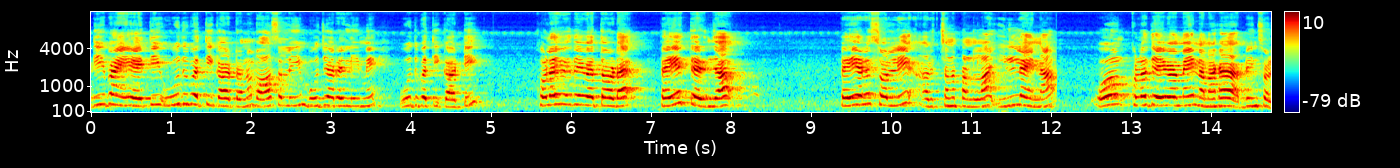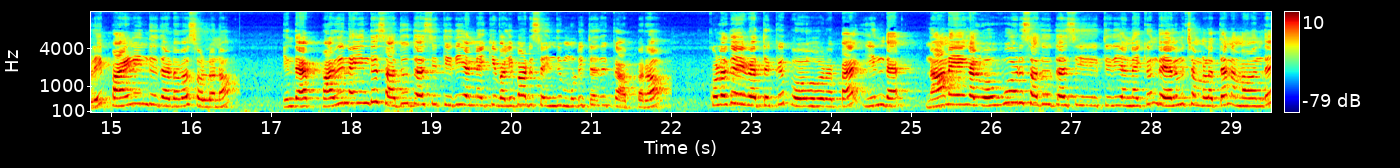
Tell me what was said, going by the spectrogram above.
தீபம் ஏற்றி ஊதுபத்தி காட்டணும். வாசல்லையும் பூஜாரிலையுமே ஊதுபத்தி காட்டி குலதெய்வத்தோட பெயர் தெரிஞ்சால் பெயரை சொல்லி அர்ச்சனை பண்ணலாம். இல்லைன்னா ஓம் குலதெய்வமே நமக அப்படின்னு சொல்லி பதினைந்து தடவை சொல்லணும். இந்த பதினைந்து சதுர்தசி திதி அன்னைக்கு வழிபாடு செய்து முடித்ததுக்கு அப்புறம் குலதெய்வத்துக்கு போகிறப்ப இந்த நாணயங்கள் ஒவ்வொரு சதுர்தசி திதி அன்னைக்கும் இந்த எலுமிச்சம்பழத்தை நம்ம வந்து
